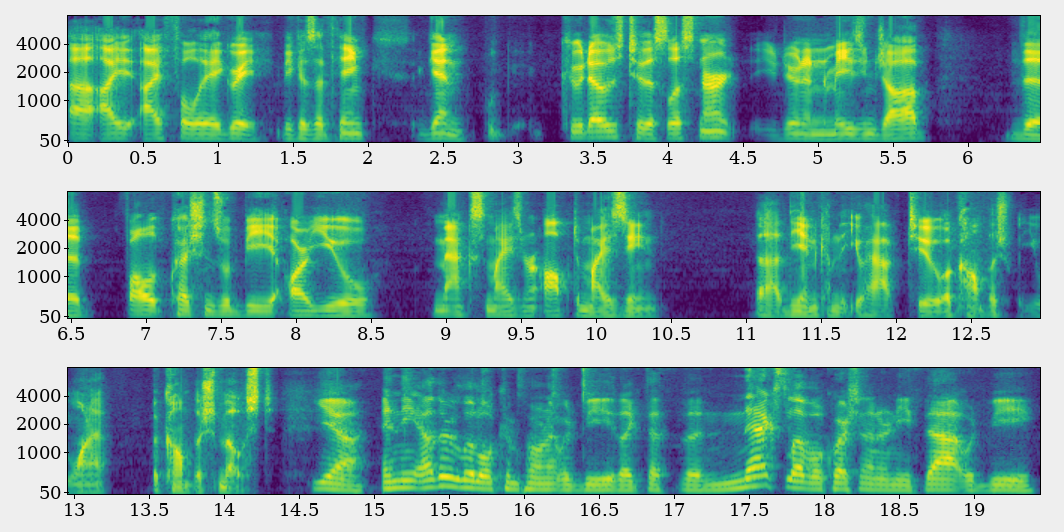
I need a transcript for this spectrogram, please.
uh, I I fully agree because I think again, kudos to this listener. You're doing an amazing job. The follow up questions would be: Are you maximizing or optimizing uh, the income that you have to accomplish what you want to accomplish most? Yeah, and the other little component would be like that. The next level question underneath that would be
